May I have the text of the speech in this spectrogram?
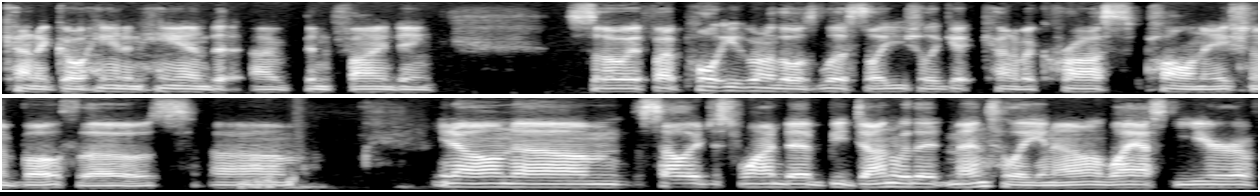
kind of go hand in hand. I've been finding. So if I pull either one of those lists, I'll usually get kind of a cross pollination of both those. Um, you know, and um, the seller just wanted to be done with it mentally. You know, last year of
